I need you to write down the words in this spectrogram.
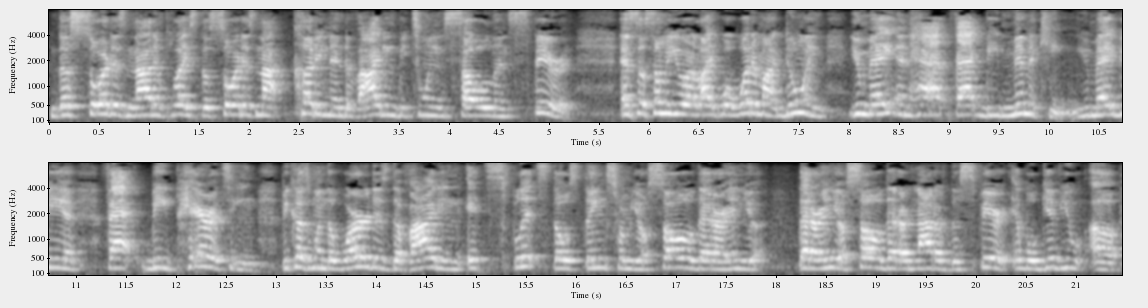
the sword is not in place. The sword is not cutting and dividing between soul and spirit. And so some of you are like, well, what am I doing? You may in fact be mimicking. You may be in fact be parroting because when the word is dividing, it splits those things from your soul that are in your that are in your soul that are not of the spirit. It will give you a,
